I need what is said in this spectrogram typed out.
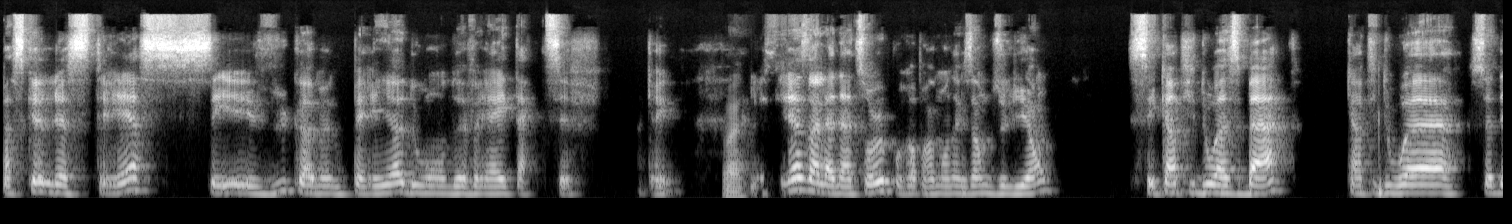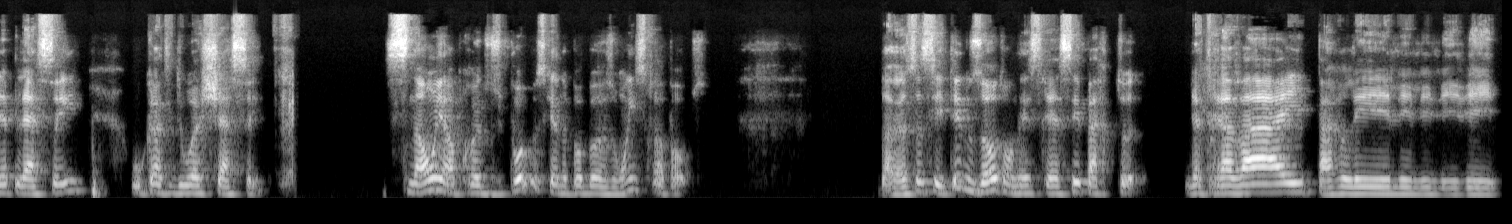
parce que le stress, c'est vu comme une période où on devrait être actif. Le stress dans la nature, pour reprendre mon exemple du lion, c'est quand il doit se battre, quand il doit se déplacer ou quand il doit chasser. Sinon, il n'en produit pas parce qu'il n'en a pas besoin, il se repose. Dans la société, nous autres, on est stressés par tout. Le travail, par les,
